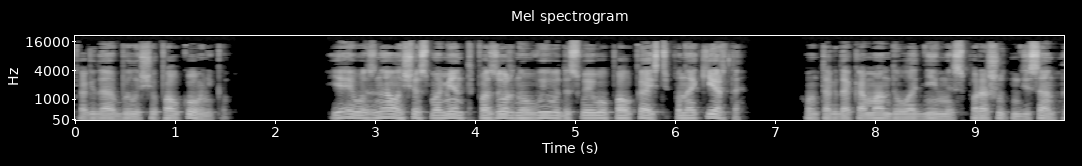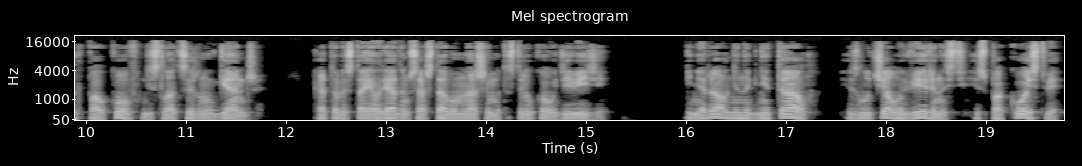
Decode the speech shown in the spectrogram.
когда был еще полковником. Я его знал еще с момента позорного вывода своего полка из Степанакерта. Он тогда командовал одним из парашютно-десантных полков, дислоцированных в Гянже. который стоял рядом со штабом нашей мотострелковой дивизии. Генерал не нагнетал, излучал уверенность и спокойствие,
